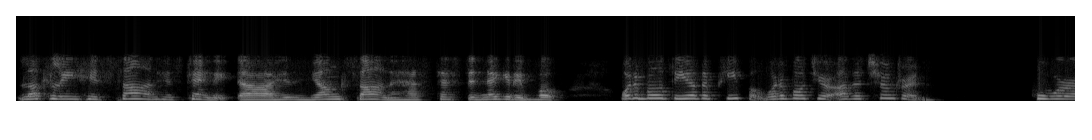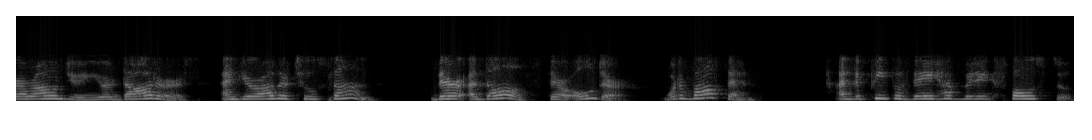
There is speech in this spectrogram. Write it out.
Luckily, his son, his ten, uh, his young son, has tested negative. But what about the other people? What about your other children who were around you, your daughters and your other two sons? They're adults, they're older. What about them? And the people they have been exposed to.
